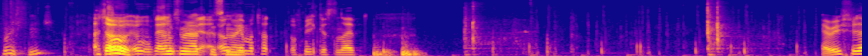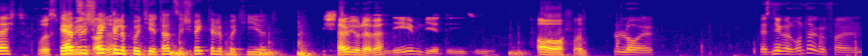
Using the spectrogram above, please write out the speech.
Weiß ich nicht. Alter, Oh, irgendwer, irgendjemand hat irgendjemand hat auf mich gesniped. Harry vielleicht? Wo ist Der hat Perry sich gerade? wegteleportiert, der hat sich wegteleportiert. ich Harry oder wer? neben dir, Daisy. Oh, und Lol. Wer ist denn hier gerade runtergefallen?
